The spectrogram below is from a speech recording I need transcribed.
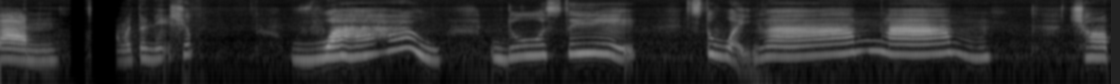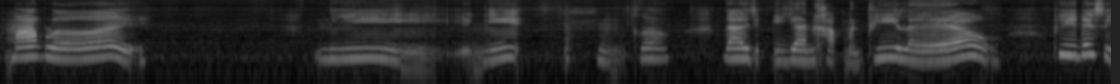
กันวางไว้ตรงนี้ชึบ ว้าว ดูสิ สวยงามงาม ชอบมากเลย นี่ อย่างนี้ก็ได้จักรยานขับเหมือนพี่แล้ว พี่ได้สี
